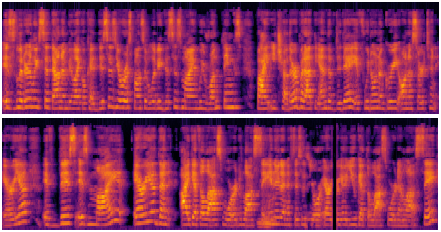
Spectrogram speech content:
is literally sit down and be like, okay, this is your responsibility. This is mine. We run things by each other. But at the end of the day, if we don't agree on a certain area, if this is my area, then I get the last word, last say mm-hmm. in it. And if this is your area, you get the last word and last say.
